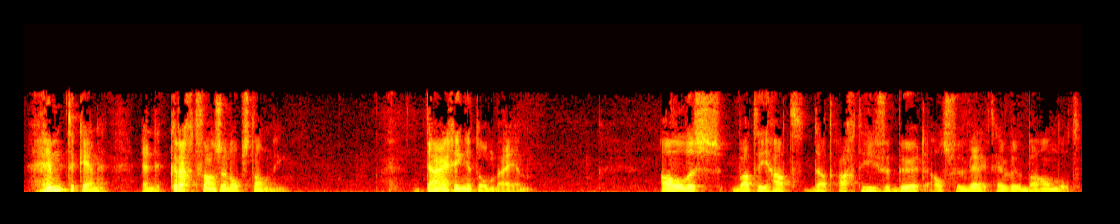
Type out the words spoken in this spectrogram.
Hem te kennen en de kracht van zijn opstanding. Daar ging het om bij hem. Alles wat hij had, dat achter hij verbeurd als verwerkt, hebben we behandeld.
